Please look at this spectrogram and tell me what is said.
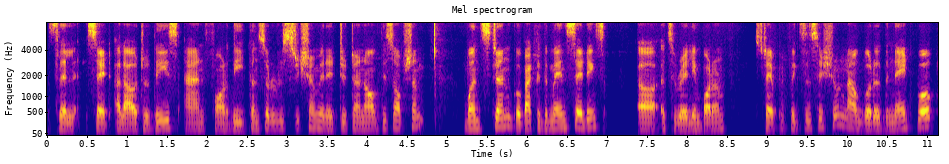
set allow to this. And for the console restriction we need to turn off this option. Once done go back to the main settings. Uh, it's a really important step to fix this issue. Now go to the network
